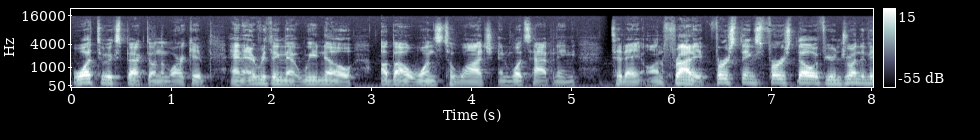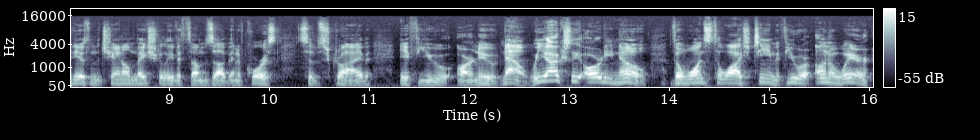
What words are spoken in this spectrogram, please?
what to expect on the market, and everything that we know about ones to watch and what's happening today on Friday. First things first though, if you're enjoying the videos on the channel, make sure to leave a thumbs up and of course, subscribe if you are new. Now, we actually already know the ones to watch team. If you are unaware,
